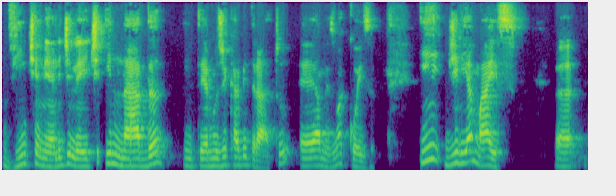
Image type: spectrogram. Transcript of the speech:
20 ml de leite e nada em termos de carboidrato é a mesma coisa. E diria mais, uh,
